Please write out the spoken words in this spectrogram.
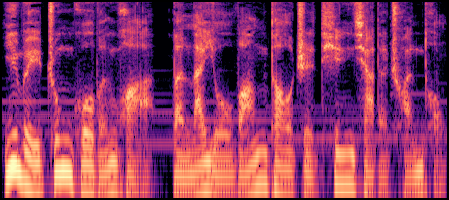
因为中国文化本来有王道治天下的传统，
